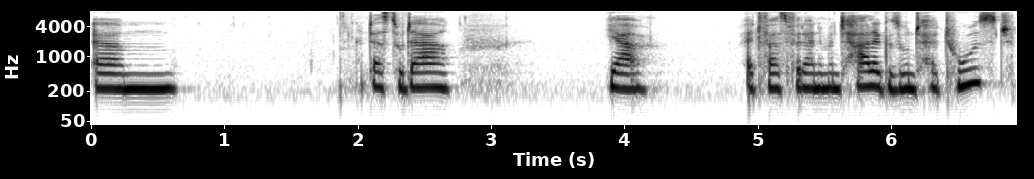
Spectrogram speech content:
ähm, dass du da ja etwas für deine mentale Gesundheit tust.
